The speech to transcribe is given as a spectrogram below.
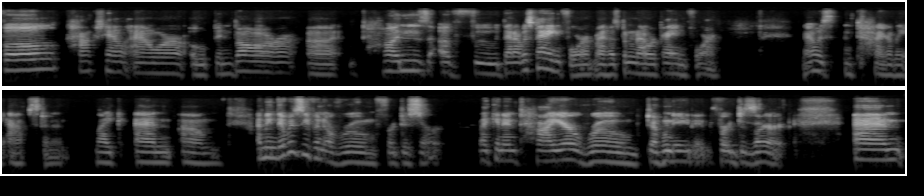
full cocktail hour, open bar, uh, tons of food that I was paying for. My husband and I were paying for. And I was entirely abstinent. Like, and um, I mean, there was even a room for dessert, like an entire room donated for dessert. And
